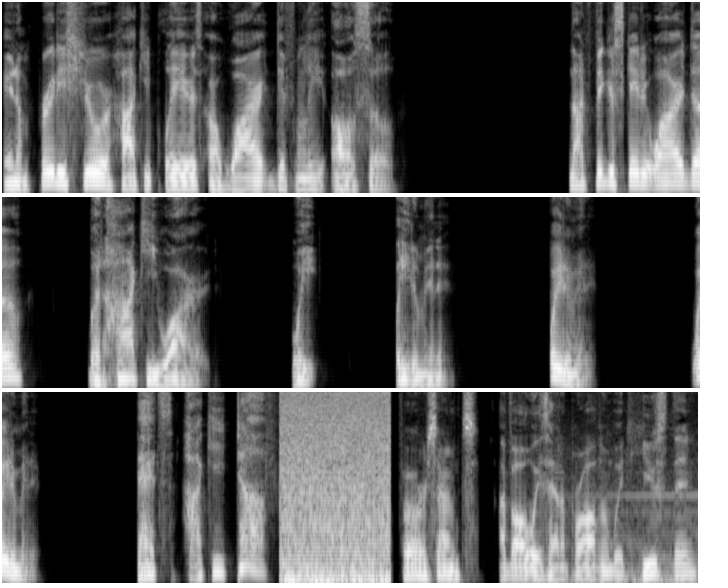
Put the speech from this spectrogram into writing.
and I'm pretty sure hockey players are wired differently also. Not figure skated wired though, but hockey wired. Wait, wait a minute. Wait a minute. Wait a minute. That's hockey tough. Four cents. I've always had a problem with Houston,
